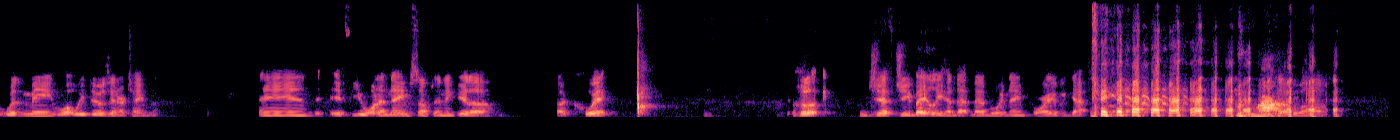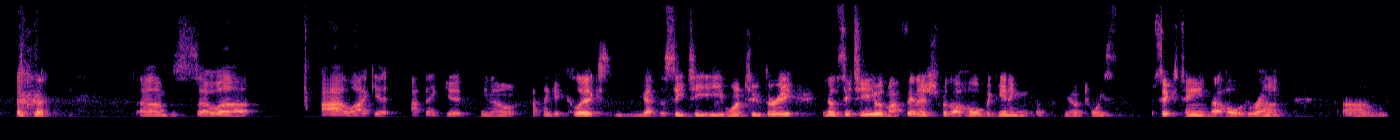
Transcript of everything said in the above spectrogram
with me, what we do is entertainment, and if you want to name something to get a a quick hook, Jeff G. Bailey had that bad boy named before I even got to it. So, uh, um, so uh, I like it. I think it, you know, I think it clicks. You got the CTE one, two, three. You know, CTE was my finish for the whole beginning of, you know, 2016, that whole run, um,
